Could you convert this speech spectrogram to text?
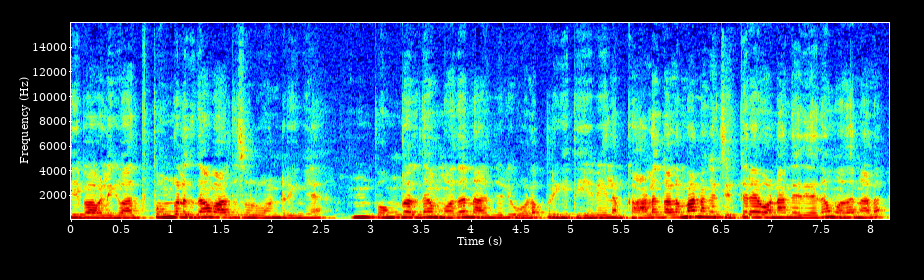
தீபாவளிக்கு வாழ்த்து. பொங்கலுக்கு தான் வாழ்த்து சொல்லுவோன்றீங்க. ம் பொங்கல் தான் முதல் நாள்னு சொல்லி உழப்புறீங்க. தேவையில்லாம காலங்காலமாக நாங்கள் சித்திரை ஒன்றாந்தேதியை தான் முதல் நாளாக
